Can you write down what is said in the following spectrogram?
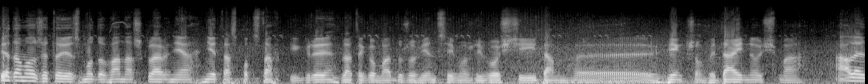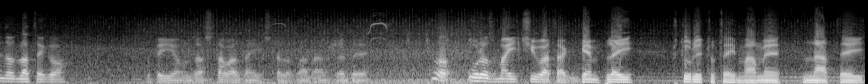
Wiadomo, że to jest modowana szklarnia, nie ta z podstawki gry, dlatego ma dużo więcej możliwości i tam e, większą wydajność ma, ale no dlatego tutaj ją została zainstalowana, żeby no, urozmaiciła tak gameplay, który tutaj mamy na tej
